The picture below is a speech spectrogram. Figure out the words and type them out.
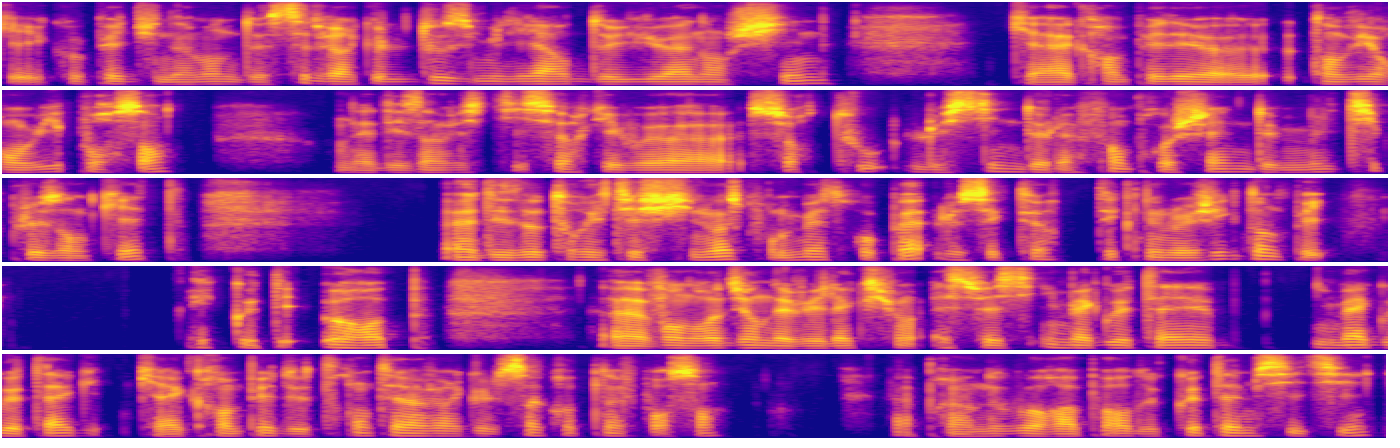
qui est copée d'une amende de 7,12 milliards de yuan en Chine, qui a grimpé euh, d'environ 8%. On a des investisseurs qui voient surtout le signe de la fin prochaine de multiples enquêtes euh, des autorités chinoises pour mettre au pas le secteur technologique dans le pays. Et côté Europe, euh, vendredi, on avait l'action SES Imagotag, Imagotag qui a grimpé de 31,59% après un nouveau rapport de Gotham City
